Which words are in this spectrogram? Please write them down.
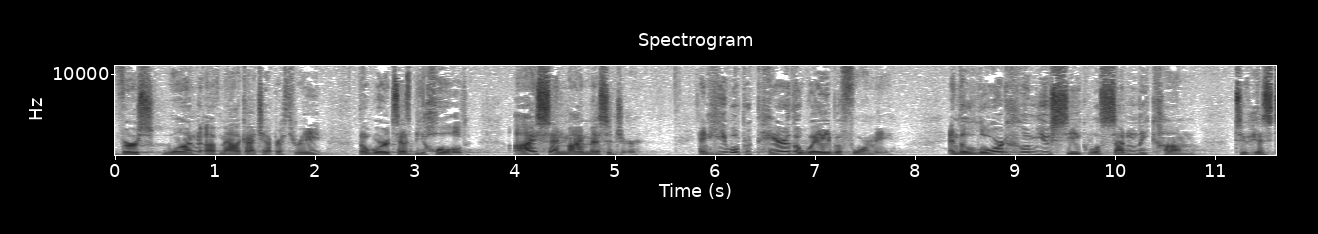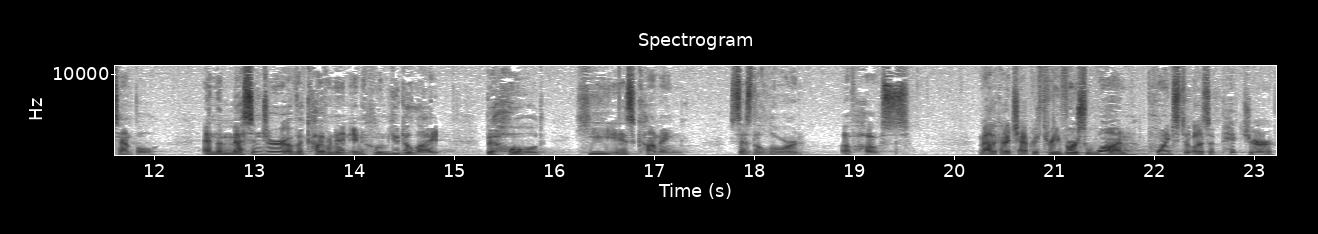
verse 1 of Malachi chapter 3, the word says, Behold, I send my messenger, and he will prepare the way before me. And the Lord whom you seek will suddenly come to his temple. And the messenger of the covenant in whom you delight, behold, he is coming, says the Lord of hosts. Malachi chapter 3, verse 1 points to us a picture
